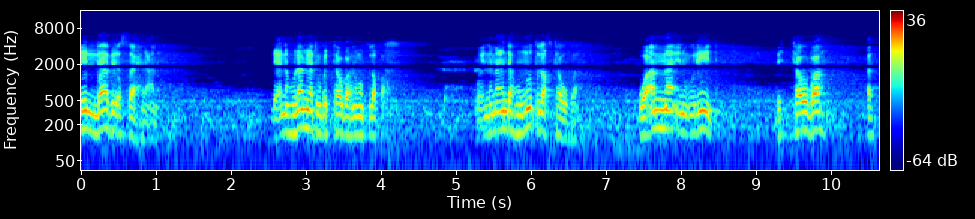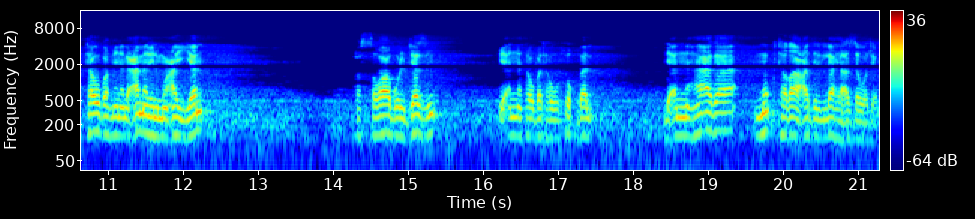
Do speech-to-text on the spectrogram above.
إلا بإصلاح العمل لأنه لم يتب التوبة المطلقة وإنما عنده مطلق توبة وأما إن أريد بالتوبة التوبة من العمل المعين فالصواب الجزم بأن توبته تقبل لأن هذا مقتضى عدل الله عز وجل.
